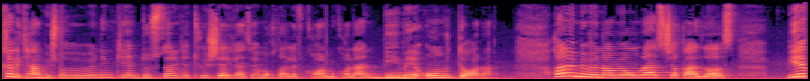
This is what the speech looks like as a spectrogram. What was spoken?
خیلی کم پیش ما ببینیم که دوستانی که توی شرکت های مختلف کار می‌کنن بیمه عمر دارن. حالا بیمه نامه عمر از چه قضاست یه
